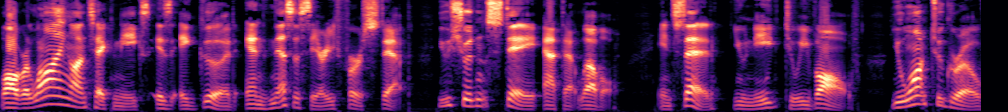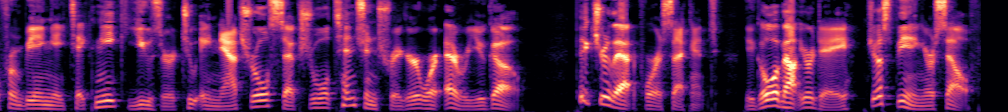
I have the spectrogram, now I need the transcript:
While relying on techniques is a good and necessary first step, you shouldn't stay at that level. Instead, you need to evolve. You want to grow from being a technique user to a natural sexual tension trigger wherever you go. Picture that for a second. You go about your day just being yourself,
